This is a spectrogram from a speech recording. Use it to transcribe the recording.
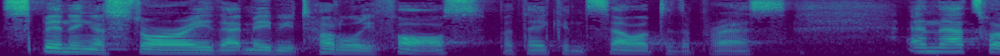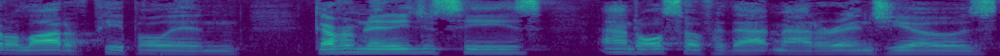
spinning a story that may be totally false, but they can sell it to the press. And that's what a lot of people in government agencies, and also for that matter, NGOs,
